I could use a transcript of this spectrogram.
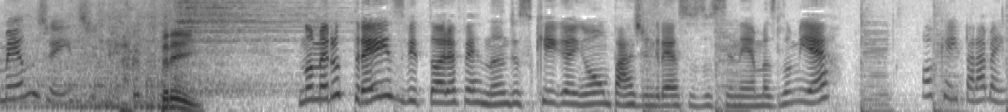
Menos gente. Três. Número 3, Vitória Fernandes, que ganhou um par de ingressos dos cinemas Lumière. Ok, parabéns.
